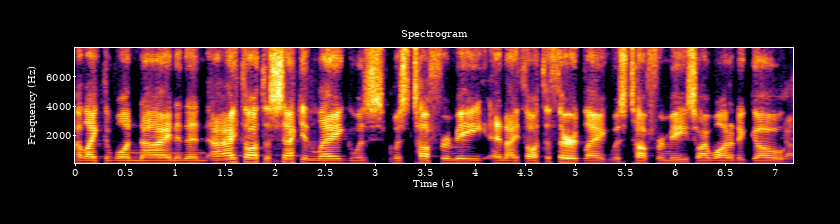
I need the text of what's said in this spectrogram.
I like the one nine, and then I thought the second leg was was tough for me, and I thought the third leg was tough for me. So I wanted to go yeah.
